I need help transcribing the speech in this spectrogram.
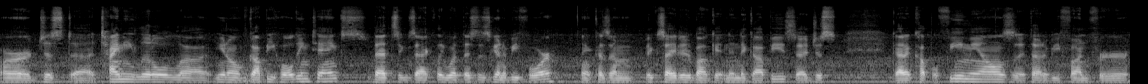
or just uh, tiny little, uh, you know, guppy holding tanks, that's exactly what this is going to be for. Because I'm excited about getting into guppies. I just got a couple females. I thought it'd be fun for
